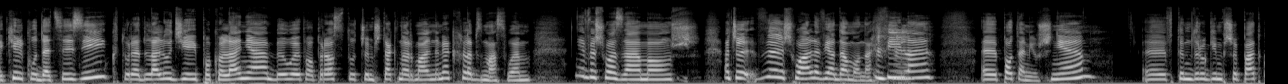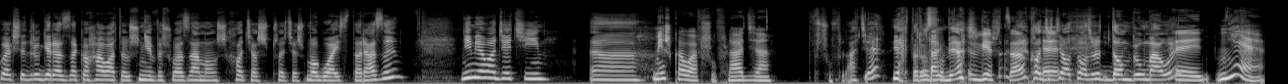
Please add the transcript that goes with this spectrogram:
y, kilku decyzji, które dla ludzi jej pokolenia były po prostu czymś tak normalnym jak chleb z masłem. Nie wyszła za mąż, znaczy wyszła, ale wiadomo, na chwilę, y, potem już nie. Y, W tym drugim przypadku, jak się drugi raz zakochała, to już nie wyszła za mąż, chociaż przecież mogła i sto razy. Nie miała dzieci. e, Mieszkała w szufladzie. w szufladzie? Jak to rozumiesz? Tak, wiesz co? Chodzi ci E, o to, że dom był mały? e, nie,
